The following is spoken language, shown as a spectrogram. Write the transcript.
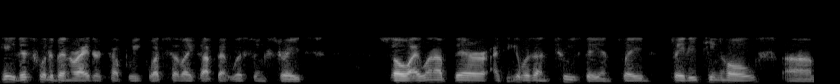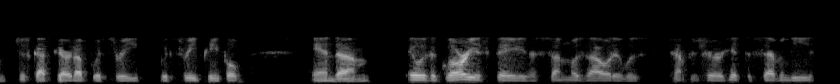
hey, this would have been Ryder Cup week. What's it like up at Whistling Straits? So I went up there. I think it was on Tuesday and played played 18 holes. Um, just got paired up with three with three people, and um, it was a glorious day. The sun was out. It was temperature hit the 70s,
